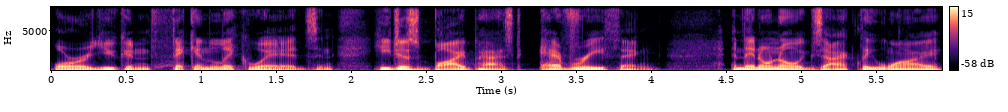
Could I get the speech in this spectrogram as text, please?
Or you can thicken liquids and he just bypassed everything. And they don't know exactly why,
